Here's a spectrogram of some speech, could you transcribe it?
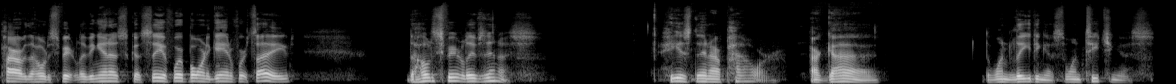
power of the Holy Spirit living in us. Because, see, if we're born again, if we're saved, the Holy Spirit lives in us. He is then our power, our guide, the one leading us, the one teaching us,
